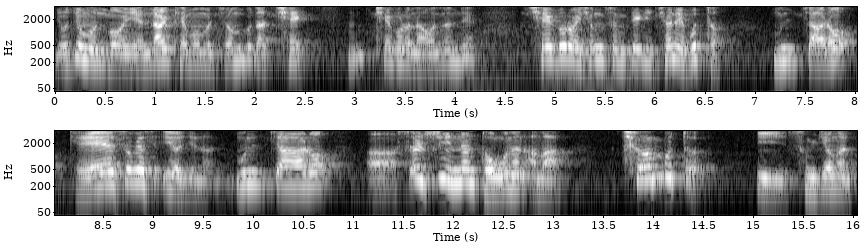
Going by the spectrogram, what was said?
요즘은 뭐 옛날 캐보면 전부 다 책, 음? 책으로 나왔는데 책으로 형성되기 전에부터 문자로 계속해서 이어지는 문자로 어, 쓸수 있는 도구는 아마 처음부터 이 성경은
